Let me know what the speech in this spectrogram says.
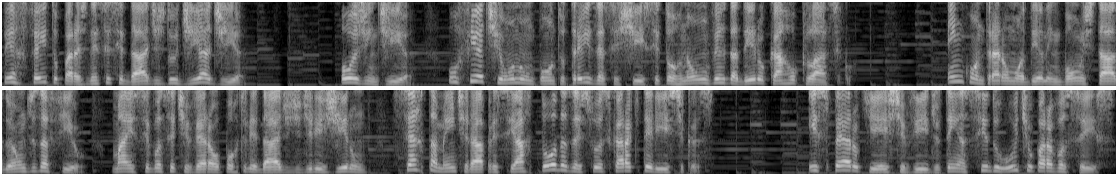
perfeito para as necessidades do dia a dia. Hoje em dia, o Fiat Uno 1.3 SX se tornou um verdadeiro carro clássico. Encontrar um modelo em bom estado é um desafio, mas se você tiver a oportunidade de dirigir um, certamente irá apreciar todas as suas características, Espero que este vídeo tenha sido útil para vocês.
